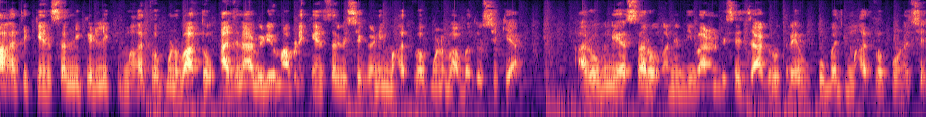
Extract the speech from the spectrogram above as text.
આ હતી કેન્સરની કેટલીક મહત્વપૂર્ણ વાતો. આજના વિડીયોમાં આપણે કેન્સર વિશે ઘણી મહત્વપૂર્ણ બાબતો શીખ્યા. આ રોગની અસરો અને નિવારણ વિશે જાગૃત રહેવું ખૂબ જ મહત્વપૂર્ણ છે.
